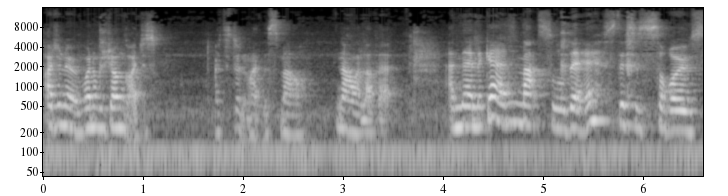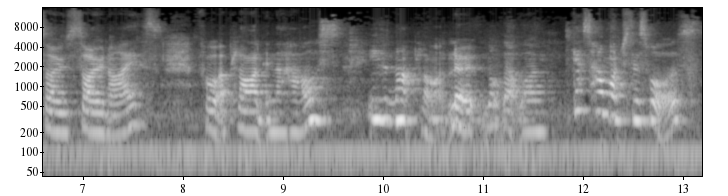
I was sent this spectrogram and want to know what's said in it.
I don't know, when I was younger I just I just didn't like the smell. Now I love it. And then again, Matt saw this. This is so, so, so nice for a plant in the house. Even that plant, no, not that one. Guess how much this was?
